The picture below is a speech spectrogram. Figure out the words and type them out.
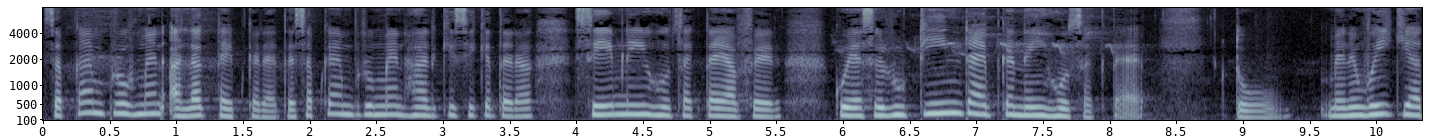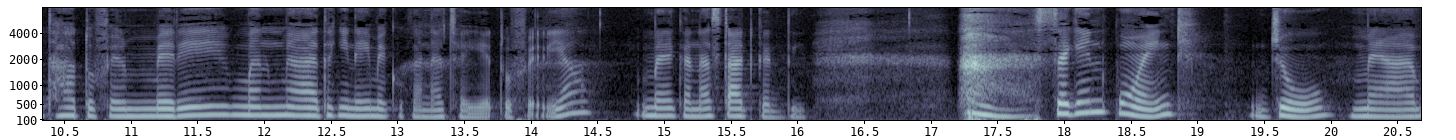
सबका इम्प्रूवमेंट अलग टाइप का रहता है। सबका इम्प्रूवमेंट हर किसी की तरह सेम नहीं हो सकता या फिर कोई ऐसा रूटीन टाइप का नहीं हो सकता है। तो मैंने वही किया था तो फिर मेरे मन में आया था कि नहीं, मेरे को करना चाहिए। तो फिर, या, मैं करना स्टार्ट कर दी। सेकेंड पॉइंट जो मैं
